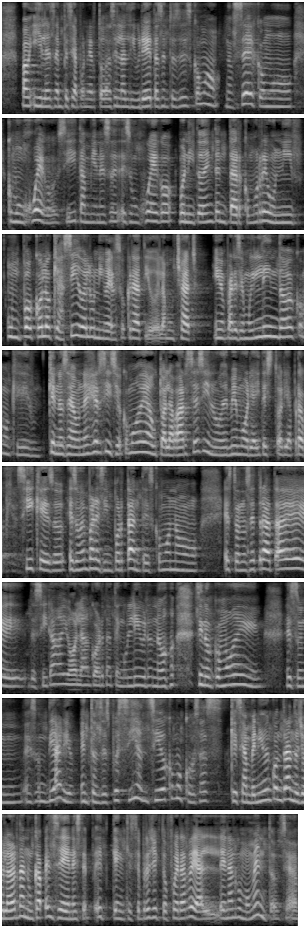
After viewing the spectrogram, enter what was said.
Y les empecé a poner todas en las libretas. Entonces es como, no sé, como, como un juego, ¿sí? También es, es un juego bonito de intentar como reunir un poco lo que ha sido el universo creativo de la muchacha y me parece muy lindo como que, que no sea un ejercicio como de autoalabarse, sino de memoria y de historia propia. Sí, que eso, eso me parece importante, es como no, esto no se trata de decir, ay, hola, gorda, tengo un libro, no, sino como de, es un, es un diario. Entonces, pues sí, han sido como cosas que se han venido encontrando. Yo la verdad nunca pensé en, este, en que este proyecto fuera real en algún momento, o sea,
